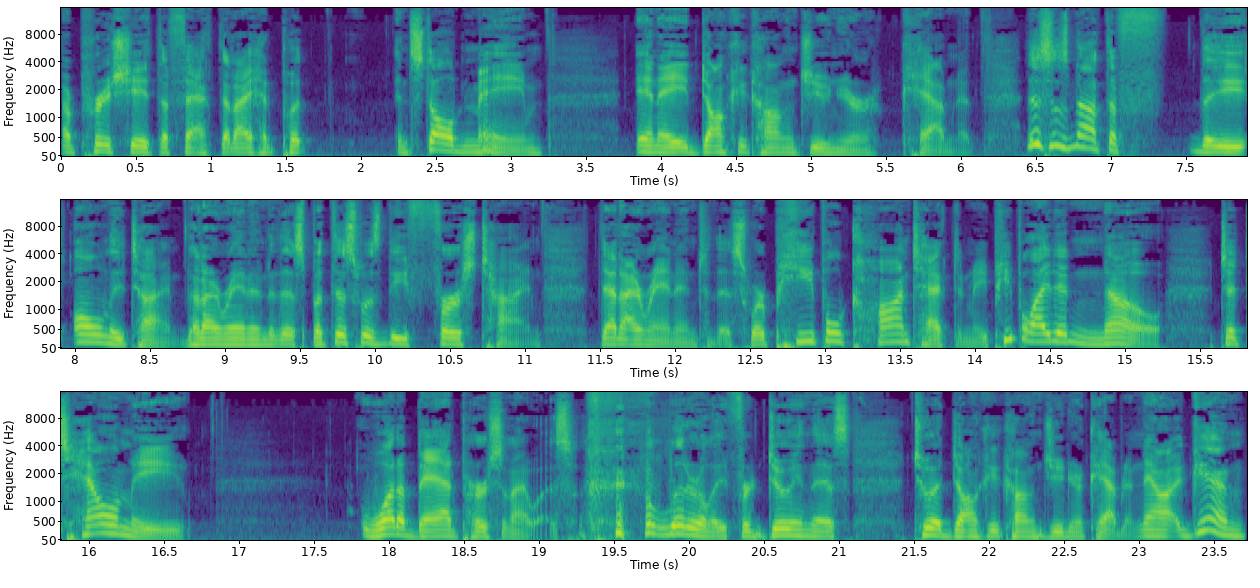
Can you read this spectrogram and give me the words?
appreciate the fact that I had put installed MAME in a Donkey Kong Jr. cabinet. This is not the f- the only time that I ran into this, but this was the first time that I ran into this, where people contacted me, people I didn't know, to tell me what a bad person I was, literally, for doing this to a Donkey Kong Jr. cabinet. Now, again,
